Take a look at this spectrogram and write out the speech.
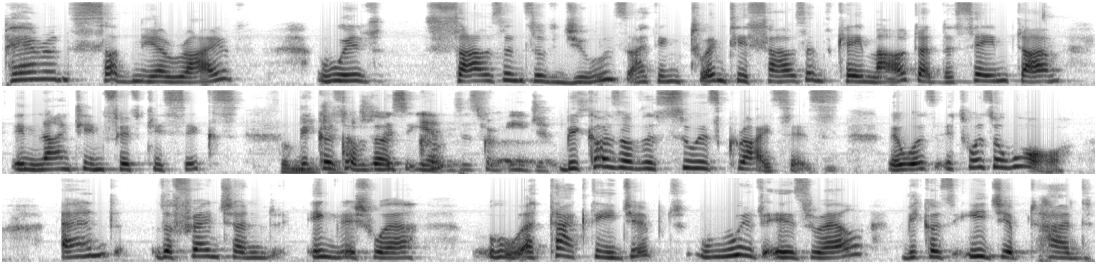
parents suddenly arrived with thousands of Jews, I think 20,000 came out at the same time in 1956 from because Egypt. of the this, yeah, this is from Egypt. because of the Suez crisis. There was it was a war, and the French and English were who attacked Egypt with Israel because Egypt had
